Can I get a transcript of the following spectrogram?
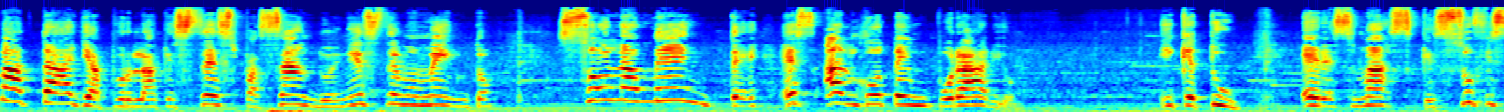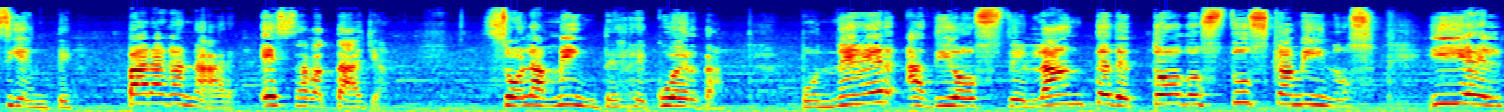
batalla por la que estés pasando en este momento, solamente temporario y que tú eres más que suficiente para ganar esa batalla. Solamente recuerda poner a Dios delante de todos tus caminos y Él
